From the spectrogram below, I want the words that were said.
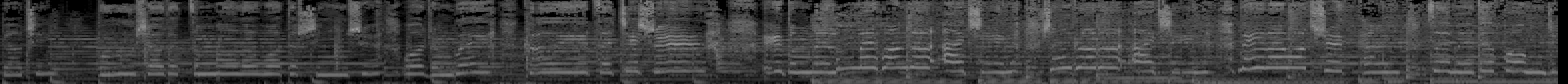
表情。不晓得怎么了，我的心绪，我认为可以再继续。一段没了没还的爱情，深刻的爱情，你带我去看最美的风景，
